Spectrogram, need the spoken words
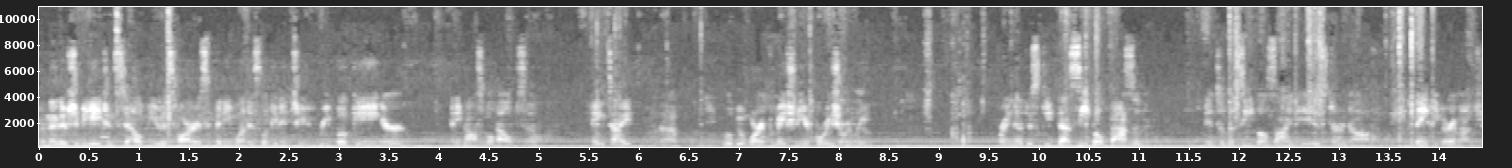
and then there should be agents to help you as far as if anyone is looking into rebooking or any possible help. So hang tight. Uh, a little bit more information here for you shortly. Right now, just keep that seatbelt fastened until the seatbelt sign is turned off. Thank you very much.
